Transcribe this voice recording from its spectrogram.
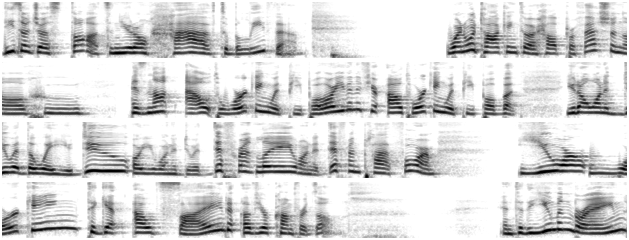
These are just thoughts and you don't have to believe them. When we're talking to a health professional who is not out working with people, or even if you're out working with people, but you don't want to do it the way you do, or you want to do it differently or on a different platform, you are working to get outside of your comfort zone. And to the human brain,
